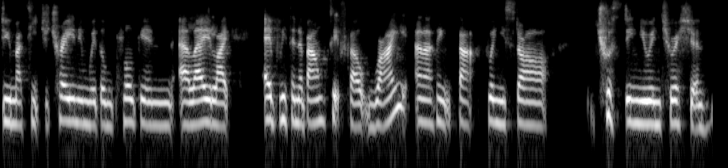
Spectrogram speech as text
do my teacher training with Unplug in LA. Like everything about it felt right. And I think that's when you start trusting your intuition,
